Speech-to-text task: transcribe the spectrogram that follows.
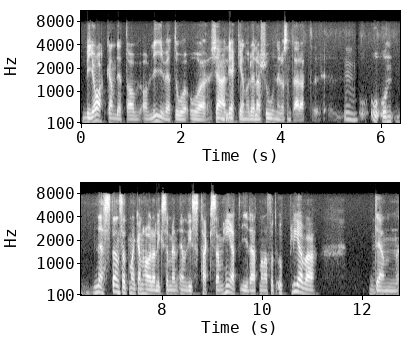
bejakandet av, av livet och, och kärleken och relationer och sånt där. Att, mm. och, och, nästan så att man kan höra liksom en, en viss tacksamhet i det att man har fått uppleva mm. den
